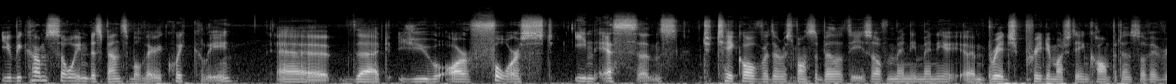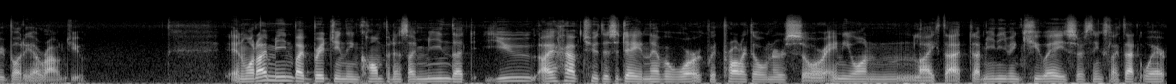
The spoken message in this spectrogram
you become so indispensable very quickly uh, that you are forced, in essence, to take over the responsibilities of many, many, and um, bridge pretty much the incompetence of everybody around you. And what I mean by bridging the incompetence, I mean that you, I have to this day never worked with product owners or anyone like that. I mean, even QAs or things like that, where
